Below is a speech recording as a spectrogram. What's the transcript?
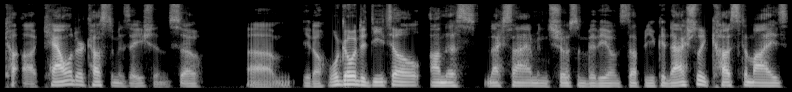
ca- uh, calendar customization. So um, you know, we'll go into detail on this next time and show some video and stuff, but you can actually customize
